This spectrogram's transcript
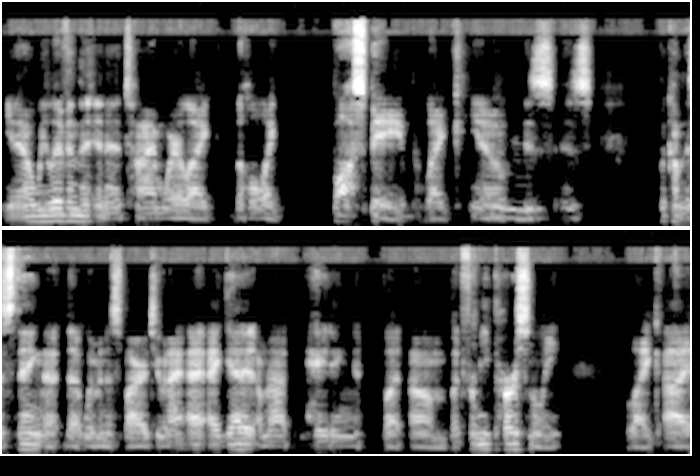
You know, we live in the in a time where like the whole like boss babe, like you know, Mhm. is is become this thing that that women aspire to. And I, I i get it. I'm not hating but um but for me personally like i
